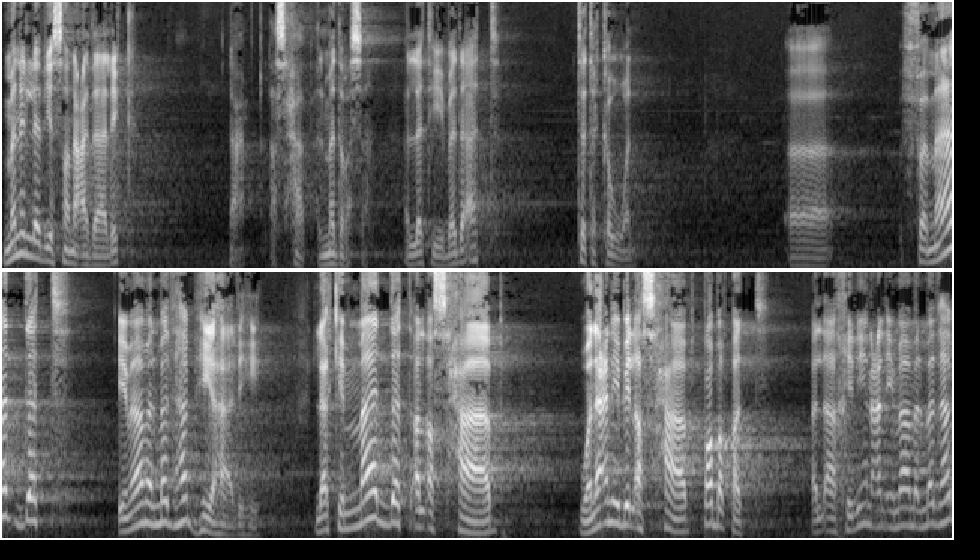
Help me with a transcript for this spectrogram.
من الذي صنع ذلك؟ نعم اصحاب المدرسة التي بدأت تتكون. آه، فمادة إمام المذهب هي هذه لكن مادة الأصحاب ونعني بالأصحاب طبقة الاخذين عن إمام المذهب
